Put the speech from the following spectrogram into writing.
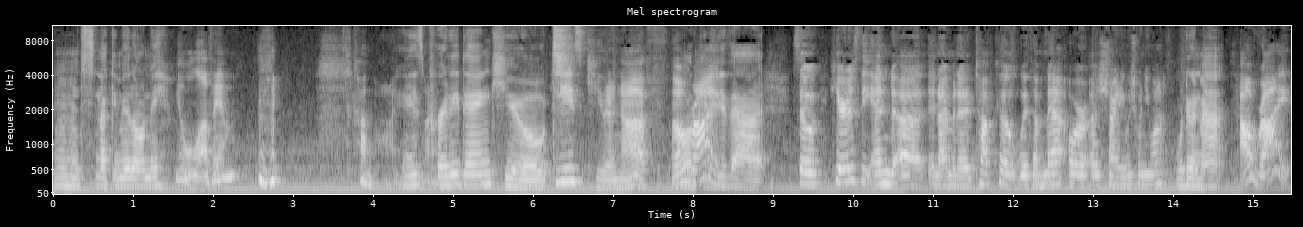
Mm-hmm, snuck him in on me. You'll love him. Come on. He's pretty dang cute. He's cute enough. All I'll right. give you that. So here's the end, uh, and I'm gonna top coat with a matte or a shiny. Which one you want? We're doing matte. All right,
